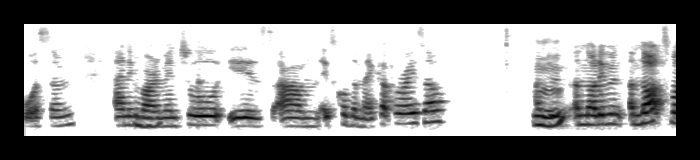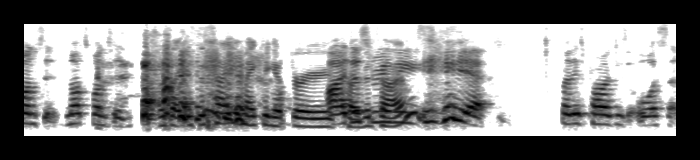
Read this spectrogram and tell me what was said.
awesome and Mm-hmm. environmental is um, it's called the makeup eraser. I'm, Mhm. doing, I'm not even. I'm not sponsored. Not sponsored. I was like, is this how you're making it through I COVID just times? really, yeah. But this product is awesome,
